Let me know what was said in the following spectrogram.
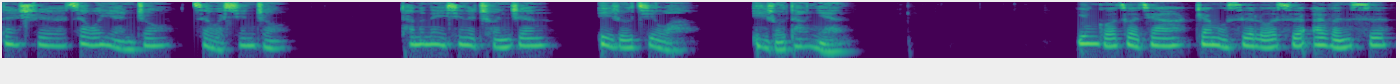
但是在我眼中，在我心中，他们内心的纯真一如既往，一如当年。英国作家詹姆斯·罗斯·埃文斯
